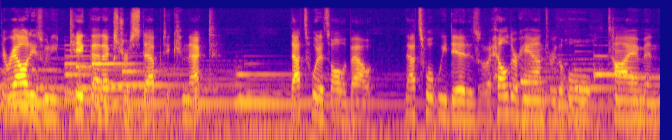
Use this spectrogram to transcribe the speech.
the reality is when you take that extra step to connect, that's what it's all about. That's what we did, is I held her hand through the whole time and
